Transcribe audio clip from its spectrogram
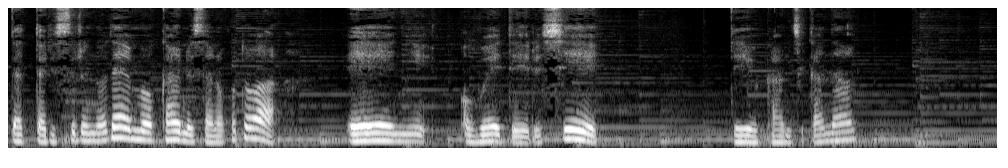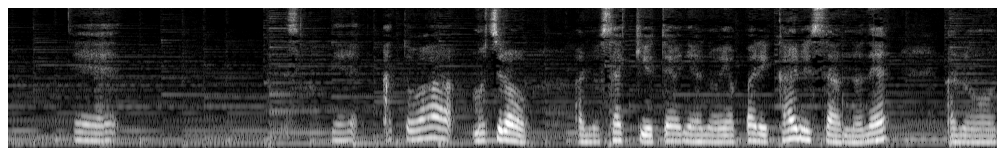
だったりするので、もう飼い主さんのことは永遠に覚えているし、っていう感じかな。で、そうね、あとは、もちろん、あの、さっき言ったように、あの、やっぱり飼い主さんのね、あの、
